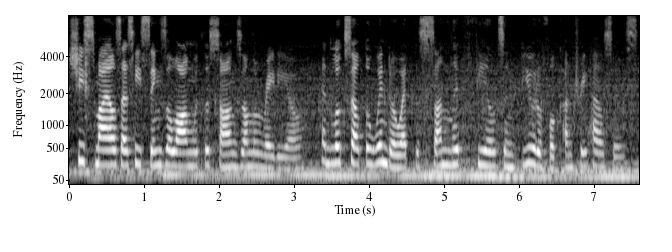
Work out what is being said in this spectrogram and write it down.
She smiles as he sings along with the songs on the radio and looks out the window at the sunlit fields and beautiful country houses.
